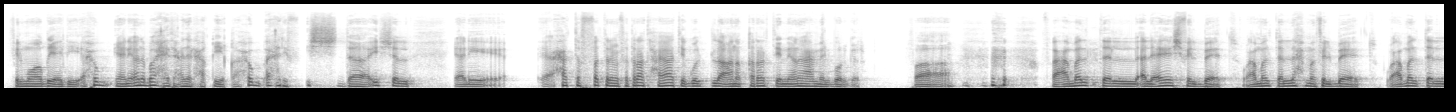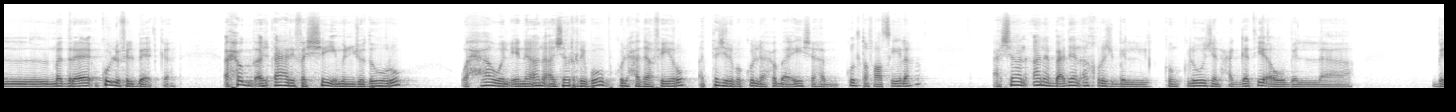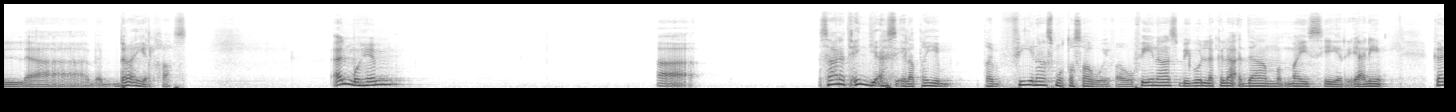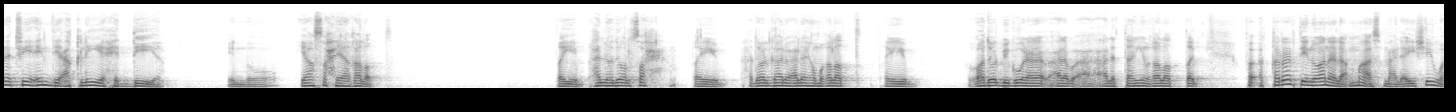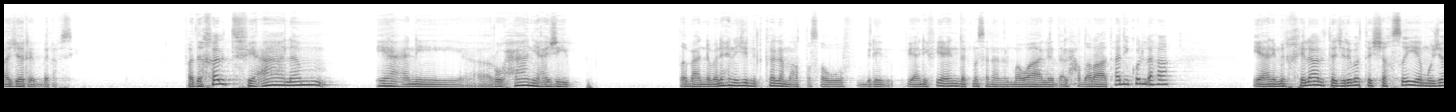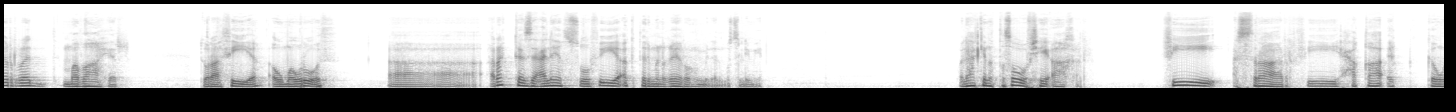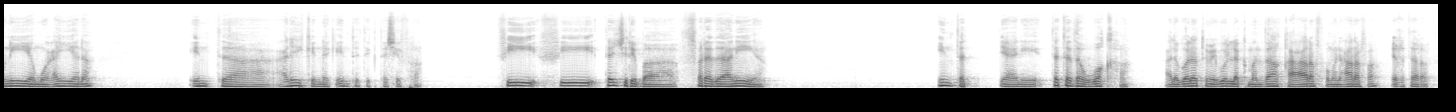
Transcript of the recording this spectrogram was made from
في المواضيع دي. احب يعني أنا باحث عن الحقيقة. أحب أعرف إيش ده إيش ال يعني حتى في فترة من فترات حياتي قلت لا أنا قررت إني أنا أعمل برجر. ف... فعملت العيش في البيت وعملت اللحمة في البيت وعملت المدري كله في البيت كان. أحب أعرف الشيء من جذوره وأحاول إني أنا أجربه بكل حذافيره التجربة كلها أحب أعيشها بكل تفاصيلها عشان أنا بعدين أخرج بالكونكلوجن حقتي أو بال بال برأيي الخاص. المهم آه صارت عندي أسئلة. طيب طيب في ناس متصوفة وفي ناس بيقول لك لا ده ما يصير. يعني كانت في عندي عقلية حدية إنه يا صح يا غلط. طيب هل هدول صح؟ طيب هدول قالوا عليهم غلط؟ طيب وهدول بيقول على على على الثانيين غلط؟ طيب فقررت إنه أنا لا ما أسمع لأي شيء وأجرب بنفسي. فدخلت في عالم يعني روحاني عجيب. طبعا لما نحن نجي نتكلم عن التصوف يعني في عندك مثلا الموالد الحضارات هذه كلها يعني من خلال تجربتي الشخصية مجرد مظاهر تراثية أو موروث آه، ركز عليه الصوفية أكثر من غيرهم من المسلمين. ولكن التصوف شيء آخر. في أسرار في حقائق كونية معينة أنت عليك إنك أنت تكتشفها. في في تجربة فردانية انت يعني تتذوقها. على قولتهم يقول لك من ذاق عرف ومن عرف اغترف.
